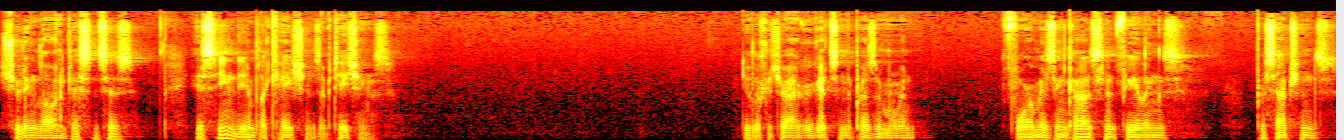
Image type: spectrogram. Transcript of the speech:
Shooting long distances is seeing the implications of teachings. You look at your aggregates in the present moment. Form is inconstant, feelings, perceptions,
